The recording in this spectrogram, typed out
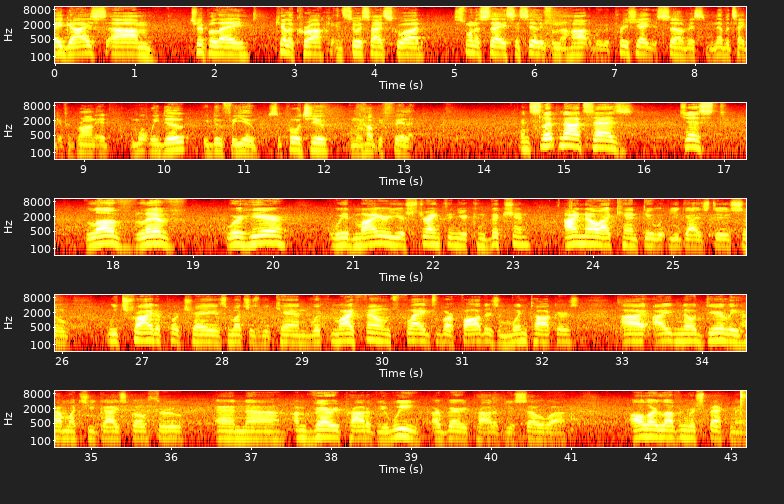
Hey guys, um, AAA, Killer Croc, and Suicide Squad. Just want to say sincerely from the heart, we appreciate your service, never take it for granted. And what we do, we do for you. Support you, and we hope you feel it. And Slipknot says, just love, live. We're here. We admire your strength and your conviction. I know I can't do what you guys do, so we try to portray as much as we can. With my films, Flags of Our Fathers and Windtalkers, I, I know dearly how much you guys go through, and uh, I'm very proud of you. We are very proud of you. So, uh, all our love and respect, man.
